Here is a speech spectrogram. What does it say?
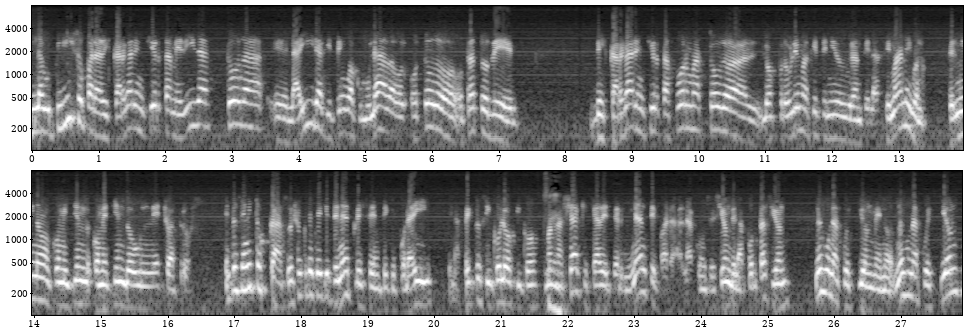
y la utilizo para descargar en cierta medida toda eh, la ira que tengo acumulada o, o todo o trato de descargar en cierta forma todos los problemas que he tenido durante la semana y bueno termino cometiendo, cometiendo un hecho atroz. Entonces, en estos casos, yo creo que hay que tener presente que por ahí el aspecto psicológico, más allá que sea determinante para la concesión de la aportación, no es una cuestión menor, no es una cuestión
